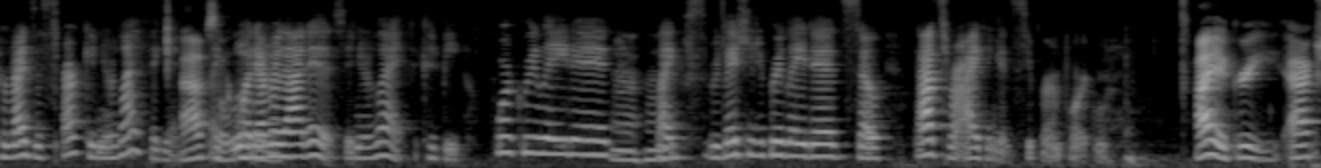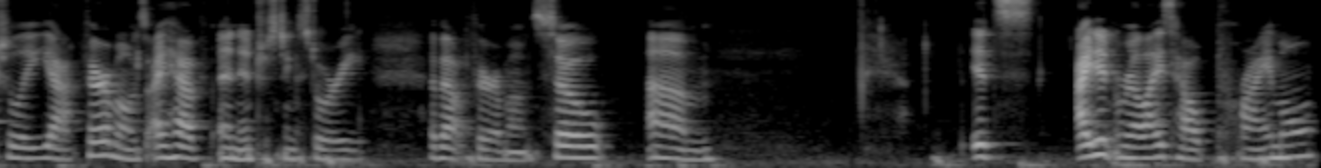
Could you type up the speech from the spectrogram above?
provides a spark in your life again. Absolutely. Like whatever that is in your life. It could be work related, Mm-hmm. like relationship related. So that's where I think it's super important. I agree. Actually, yeah, pheromones. I have an interesting story about pheromones. So, um, it's I didn't realize how primal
